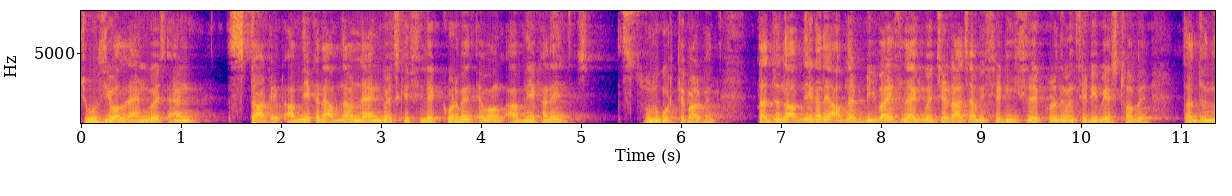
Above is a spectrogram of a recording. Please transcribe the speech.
choose your language and started আপনি এখানে আপনার ল্যাঙ্গুয়েজকে সিলেক্ট করবেন এবং আপনি এখানে শুরু করতে পারবেন। তার জন্য আপনি এখানে আপনার ডিভাইস ল্যাঙ্গুয়েজ যেটা আছে, আপনি সেটি সিলেক্ট করে দেবেন সেটি বেস্ট হবে। তার জন্য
